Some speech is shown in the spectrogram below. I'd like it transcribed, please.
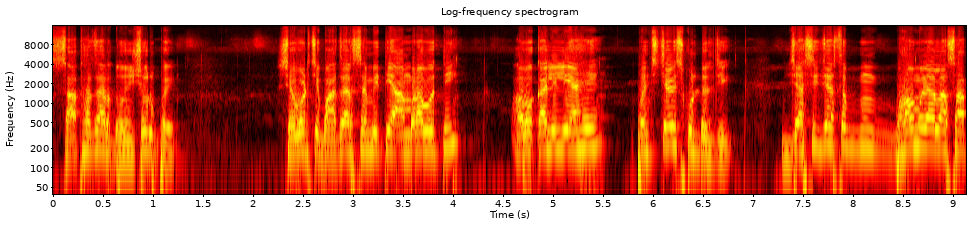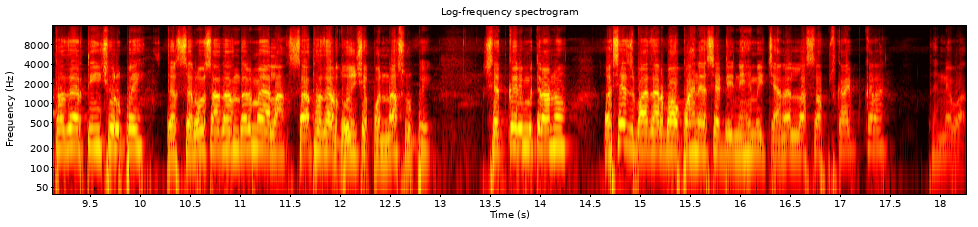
सात हजार दोनशे रुपये. शेवटची बाजार समिती अमरावती आवक आलेली आहे. पंचेचाळीस क्विंटलची. जास्तीत जास्त भाव मिळाला सात हजार तीनशे रुपये तर सर्वसाधारण दर मिळाला सात हजार दोनशे पन्नास रुपये. शेतकरी मित्रांनो असेच बाजारभाव पाहण्यासाठी नेहमी चॅनलला सबस्क्राईब करा. धन्यवाद.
